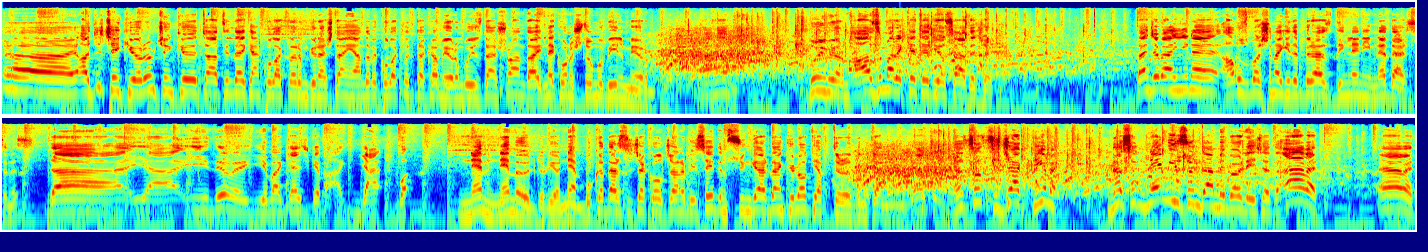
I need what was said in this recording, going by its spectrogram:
Ay, acı çekiyorum çünkü tatildeyken kulaklarım güneşten yandı ve kulaklık takamıyorum. Bu yüzden şu anda ne konuştuğumu bilmiyorum. Aha. Duymuyorum. Ağzım hareket ediyor sadece. Bence ben yine havuz başına gidip biraz dinleneyim. Ne dersiniz? Da ya iyi değil mi? Ya bak keşke ya bak, nem nem öldürüyor nem. Bu kadar sıcak olacağını bilseydim süngerden külot yaptırırdım kendime. Gerçekten nasıl sıcak değil mi? Nasıl nem yüzünden mi böyle hissediyorum? Evet. Evet.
